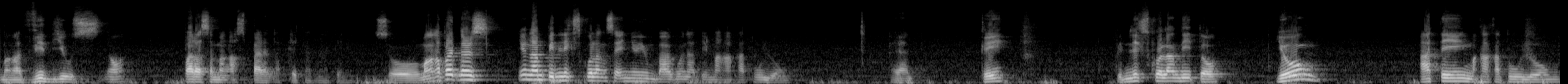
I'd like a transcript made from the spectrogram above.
mga videos, no? Para sa mga aspirant applicant natin. So, mga partners, yun lang, pinlix ko lang sa inyo yung bago natin makakatulong. Ayan. Okay? Pinlix ko lang dito yung ating makakatulong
